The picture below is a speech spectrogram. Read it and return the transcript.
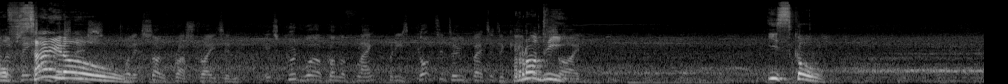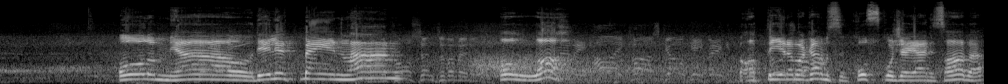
Offside been in o. business. Well, it's so frustrating. It's good work on the flank, but he's got to do better to keep Rodri. Isco. Oğlum ya delirtmeyin lan. Allah. Attığı yere bakar mısın? Koskoca yani sağda.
